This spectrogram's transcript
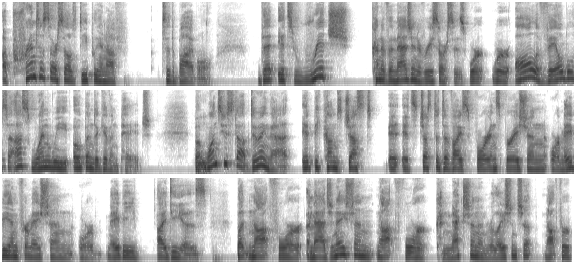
apprentice ourselves deeply enough to the Bible that its rich kind of imaginative resources were, were all available to us when we opened a given page. But mm. once you stop doing that, it becomes just it, it's just a device for inspiration or maybe information or maybe ideas but not for imagination, not for connection and relationship, not for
